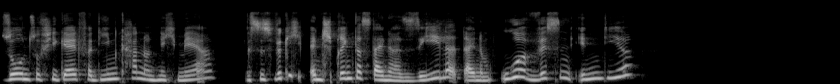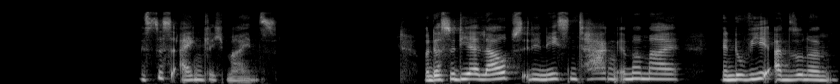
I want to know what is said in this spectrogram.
so und so viel Geld verdienen kann und nicht mehr? Ist es wirklich, entspringt das deiner Seele, deinem Urwissen in dir? Ist es eigentlich meins? Und dass du dir erlaubst, in den nächsten Tagen immer mal, wenn du wie an so eine,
